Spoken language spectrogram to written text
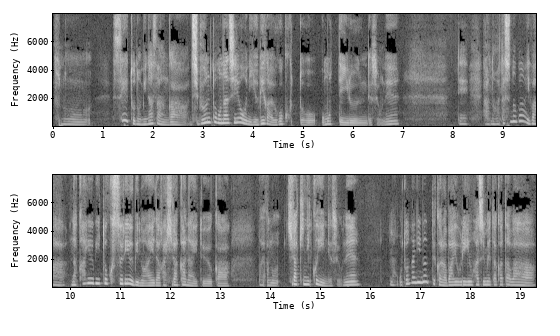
その生徒の皆さんが自分と同じように指が動くと思っているんですよね。であの私の場合は中指と薬指の間が開かないというか、まあ、あの開きにくいんですよね。まあ、大人になってからバイオリンを始めた方は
